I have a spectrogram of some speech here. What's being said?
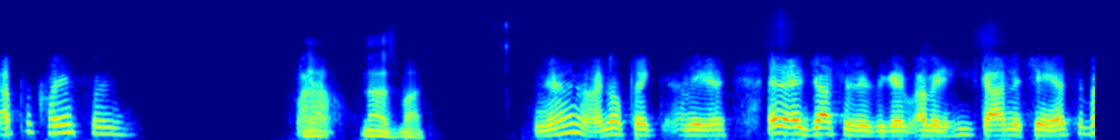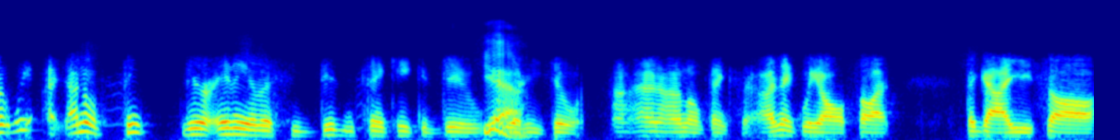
upperclassmen. yeah, Wow. not as much. No, I don't think. I mean, uh, and, and Justin is a good. I mean, he's gotten a chance, but we. I, I don't think there are any of us who didn't think he could do Yeah. what he's doing. I, I I don't think so. I think we all thought the guy you saw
